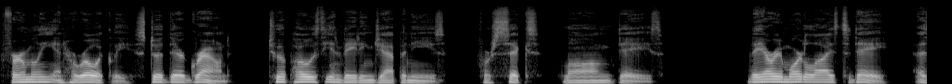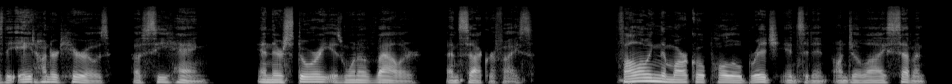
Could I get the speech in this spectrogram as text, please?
firmly and heroically stood their ground to oppose the invading Japanese for six long days. They are immortalized today as the 800 heroes of Sihang, and their story is one of valor and sacrifice. Following the Marco Polo Bridge incident on July 7,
